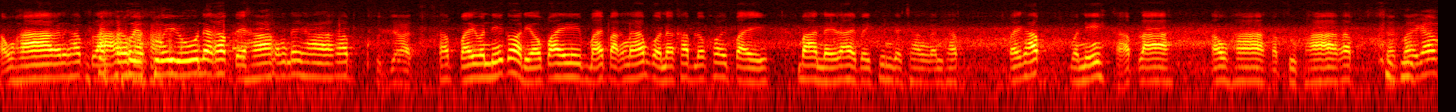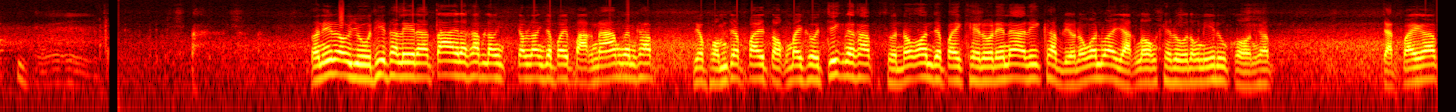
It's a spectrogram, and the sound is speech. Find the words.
เอาฮากันนะครับปลาเรายังไม่รู้นะครับ แต่ฮาคงได้ฮาครับสุดยอดครับไปวันนี้ก็เดี๋ยวไปหมายปากน้ำก่อนนะครับ แล้วค่อยไปบ้านในไร่ไปขึ้นกระชังกันครับ ไปครับ วันนี้หาปลาเอาฮากับสุภาครับจัดไปครับ ตอนนี้เราอยู่ที่ทะเลนาใต้นะครับกำลังกำลังจะไปปากน้ำกันครับ เดี๋ยวผมจะไปตอกไมโครจิกนะครับ ส่วนน้องอ้อนจะไปแคโรไลนาริกครับ เดี๋ยวน้องอ้อนว่าอยากลองแคโรตรงนี้ดูก่อนครับ จัดไปครับ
